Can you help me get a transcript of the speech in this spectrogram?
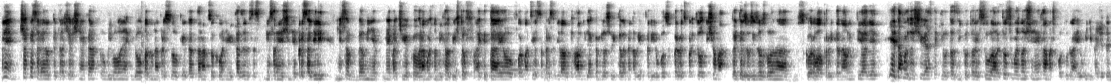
no neviem, čaká sa viac od Petra Čerešňáka, to by mohol nejaký gol padnúť na presilovke, tá, tá nám celkovo nevychádza, sa, mne sa ešte nepresadili. Mne sa veľmi ne, nepáči, ako hrá možno Michal Krištof, aj keď tá jeho formácia sa presadila hlavne vďaka Milošovi Kelemenovi, ktorý robil super vec proti Lotyšom a Peter Zuzizo zvolená skoroval prvýkrát na Olympiáde. Je tam možno ešte viac takých otáznikov, ktoré sú, ale to sú možno ešte nechám až po turnaji, uvidíme, že ten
